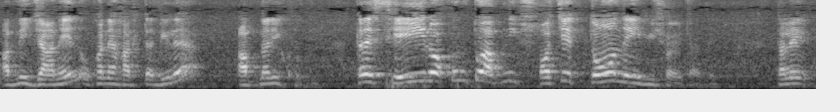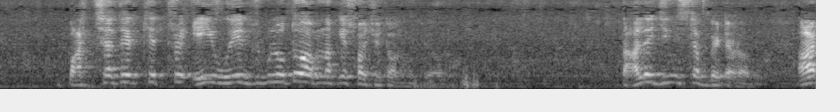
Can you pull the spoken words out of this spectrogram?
আপনি জানেন ওখানে হাতটা দিলে আপনারই ক্ষতি। তাহলে সেই রকম তো আপনি সচেতন এই বিষয়টাতে। তাহলে বাচ্চাদের ক্ষেত্রে এই ওয়েবসগুলো তো আপনাকে সচেতন হতে হবে। তাহলে জিনিসটা বেটার হবে। আর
